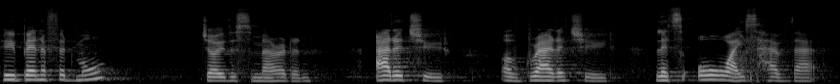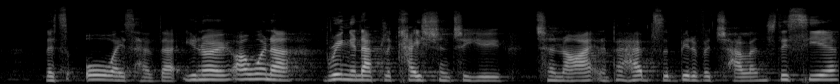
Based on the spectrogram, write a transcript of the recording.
Who benefited more? Joe the Samaritan. Attitude of gratitude. Let's always have that. Let's always have that. You know, I want to bring an application to you tonight and perhaps a bit of a challenge this year.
